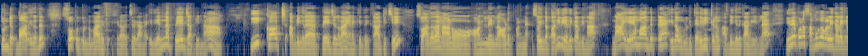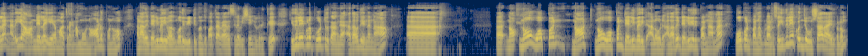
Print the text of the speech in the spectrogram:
துண்டு பா இது வந்து சோப்பு துண்டு மாதிரி இருக்கு. இதை வச்சிருக்காங்க. இது என்ன பேஜ் அப்படின்னா இ காட் அப்படிங்கிற பேஜில் தான் எனக்கு இது காட்டிச்சு. ஸோ அதை தான் நானும் ஆன்லைனில் ஆர்டர் பண்ணேன். ஸோ இந்த பதிவு எதுக்கு அப்படின்னா நான் ஏமாந்துட்டேன் இதை உங்களுக்கு தெரிவிக்கணும் அப்படிங்கிறதுக்காக இல்லை. இதே போல சமூக வலைதளங்களில் நிறைய ஆன்லைனில் ஏமாத்துறாங்க. நம்ம ஒன்று ஆர்டர் பண்ணுவோம். ஆனால் அது டெலிவரி வரும்போது வீட்டுக்கு வந்து பார்த்தா வேறு சில விஷயங்கள் இருக்குது இதுலேயே கூட போட்டிருக்காங்க. அதாவது என்னென்னா no open not no open delivery allowed அதாவது டெலிவரி பண்ணாம ஓப்பன் பண்ணக்கூடாது. ஸோ இதுலேயே கொஞ்சம் உஷாராயிருக்கணும்.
